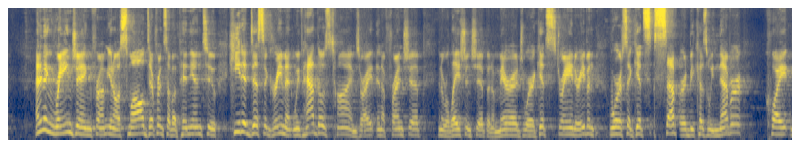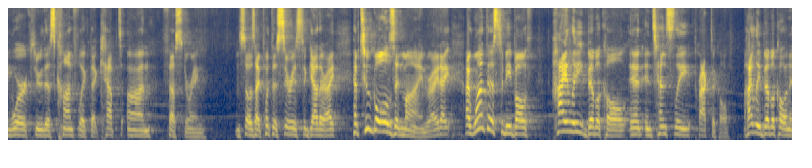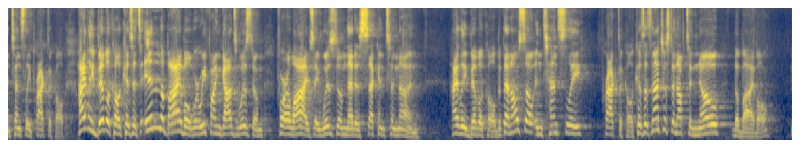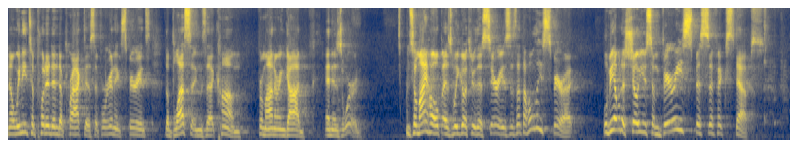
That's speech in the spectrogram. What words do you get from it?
Anything ranging from, you know, a small difference of opinion to heated disagreement. We've had those times, right, in a friendship, in a relationship, in a marriage where it gets strained, or even worse, it gets severed because we never quite worked through this conflict that kept on festering. And so, as I put this series together, I have two goals in mind, right? I, I want this to be both highly biblical and intensely practical highly biblical and intensely practical. Highly biblical because it's in the Bible where we find God's wisdom for our lives, a wisdom that is second to none. Highly biblical, but then also intensely practical because it's not just enough to know the Bible. No, we need to put it into practice if we're going to experience the blessings that come from honoring God and His Word. And so, my hope as we go through this series is that the Holy Spirit we'll be able to show you some very specific steps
